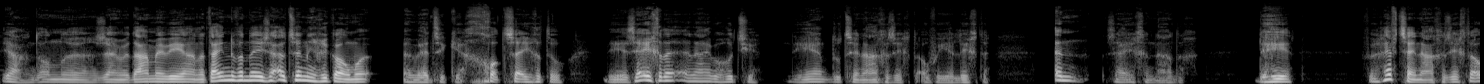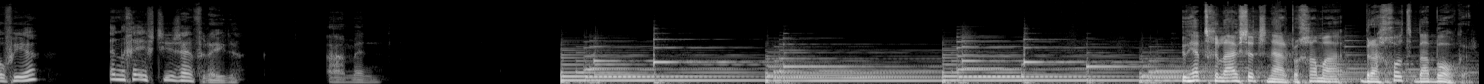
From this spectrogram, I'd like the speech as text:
Ja, dan eh, zijn we daarmee weer aan het einde van deze uitzending gekomen. En wens ik je God zegen toe. De Heer zegene en hij behoedt je. De Heer doet zijn aangezicht over je lichten. En zij genadig. De Heer verheft zijn aangezicht over je en geeft je zijn vrede. Amen. U hebt geluisterd naar het programma Bragot Baboker.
